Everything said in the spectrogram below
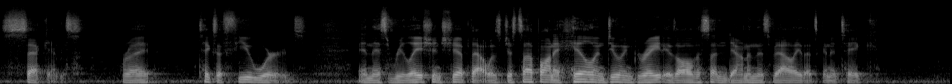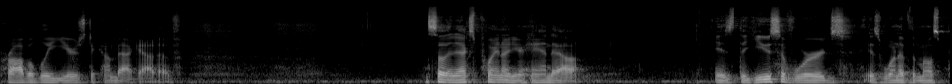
Seconds, right? It takes a few words. And this relationship that was just up on a hill and doing great is all of a sudden down in this valley that's going to take probably years to come back out of. And so the next point on your handout is the use of words is one of the most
